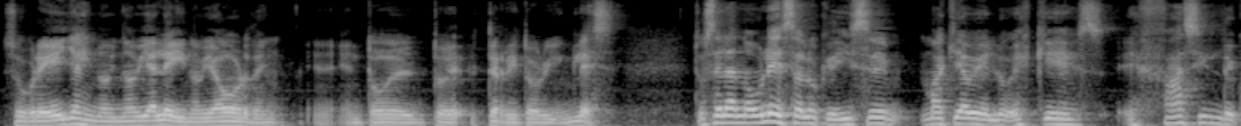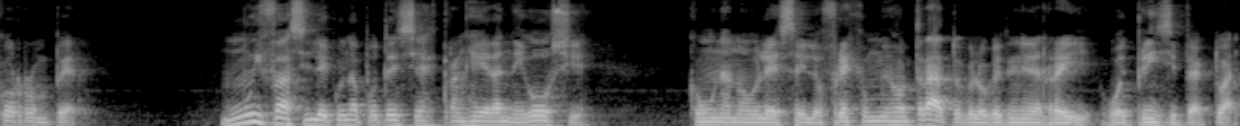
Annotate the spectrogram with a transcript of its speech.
sobre ellas y no, no había ley, no había orden en, todo el territorio inglés. Entonces la nobleza, lo que dice Maquiavelo, es que es, es fácil de corromper. Muy fácil de que una potencia extranjera negocie con una nobleza y le ofrezca un mejor trato que lo que tiene el rey o el príncipe actual.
